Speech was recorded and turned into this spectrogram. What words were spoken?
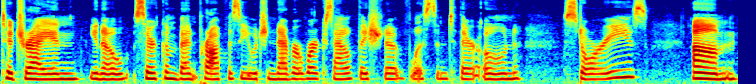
to try and, you know, circumvent prophecy, which never works out. They should have listened to their own stories. Um,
